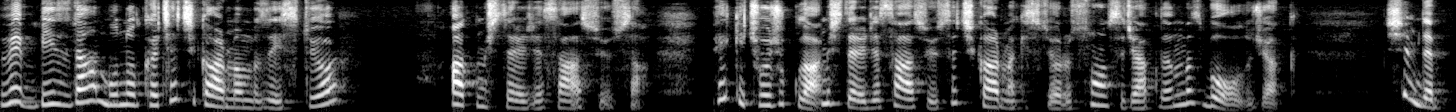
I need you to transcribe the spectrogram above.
Ve bizden bunu kaça çıkarmamızı istiyor? 60 derece Celsius'a. Peki çocuklar 60 derece Celsius'a çıkarmak istiyoruz. Son sıcaklığımız bu olacak. Şimdi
